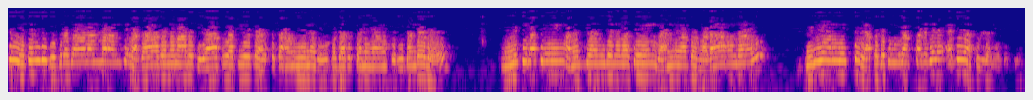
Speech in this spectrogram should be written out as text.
මෙතෙන්දි බුදුරජාණන් වහන්සේ වදාරන මාර කියාපු අපිට අසතහමින රූප දර්ශනයන් පිළිබඳව නිමිති වශයෙන් අනුද්‍යංජන වශයෙන් ගන්න අප වඩා හොඳයි දිනියන් එක්ක යකඩ කුඹරක් අරගෙන ඇදී අතුල්ලන එක කියනවා.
